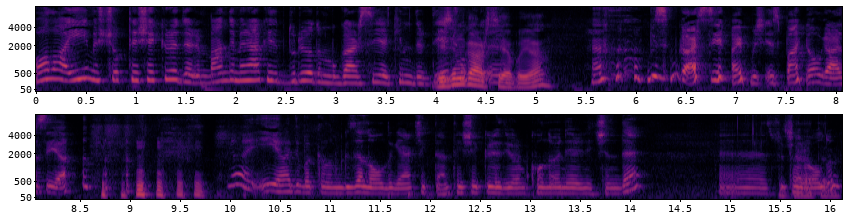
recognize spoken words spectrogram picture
Valla iyiymiş. Çok teşekkür ederim. Ben de merak edip duruyordum bu Garcia kimdir diye. Bizim Çok, Garcia bu ya. Bizim Garcia'ymış. İspanyol Garcia. ya iyi hadi bakalım. Güzel oldu gerçekten. Teşekkür ediyorum konu önerin içinde. Ee, süper Rica oldu. ederim.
